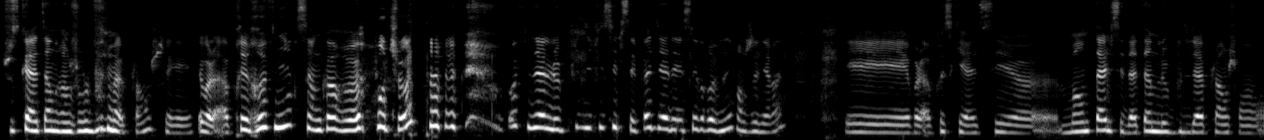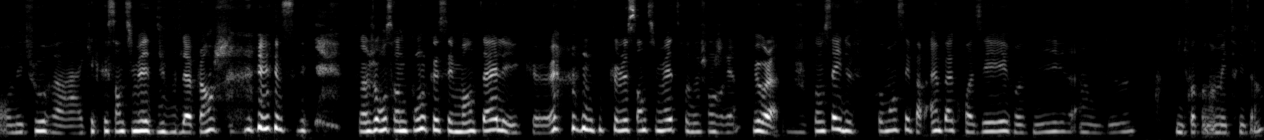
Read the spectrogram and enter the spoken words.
jusqu'à atteindre un jour le bout de ma planche. Et, voilà, après revenir, c'est encore euh, autre chose. Au final, le plus difficile, c'est pas d'y aller, c'est de revenir en général. Et voilà, après, ce qui est assez euh, mental, c'est d'atteindre le bout de la planche. On, est toujours à quelques centimètres du bout de la planche. un jour, on se rend compte que c'est mental et que, que le centimètre ne change rien. Mais voilà, je vous conseille de commencer par un pas croisé, revenir, un ou deux, une fois qu'on en maîtrise un.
